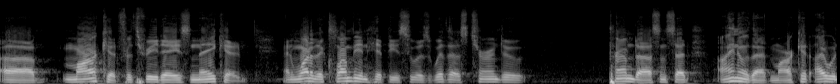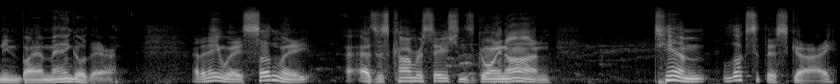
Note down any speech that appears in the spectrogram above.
uh, market for three days naked. And one of the Colombian hippies who was with us turned to Premdas and said, I know that market. I wouldn't even buy a mango there. And anyway, suddenly, as this conversation is going on, Tim looks at this guy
